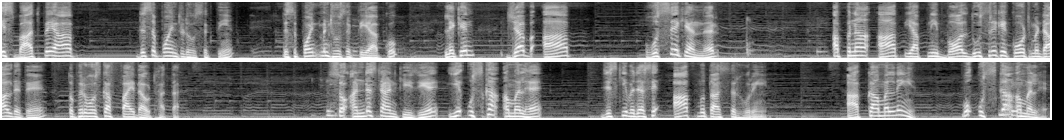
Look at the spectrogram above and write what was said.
इस बात पे आप डिसअपॉइंटेड हो सकती हैं डिसअपॉइंटमेंट हो सकती है आपको लेकिन जब आप गुस्से के अंदर अपना आप या अपनी बॉल दूसरे के कोर्ट में डाल देते हैं तो फिर वो उसका फ़ायदा उठाता है। सो अंडरस्टैंड कीजिए ये उसका अमल है जिसकी वजह से आप मुतासर हो रही हैं। आपका अमल नहीं है वो उसका अमल है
